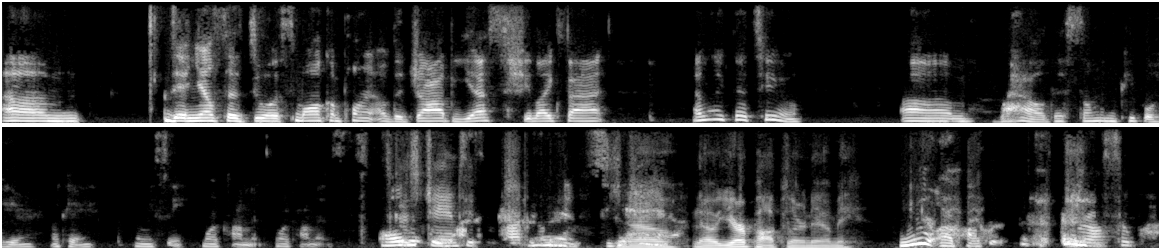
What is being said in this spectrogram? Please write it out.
Um, Danielle says, "Do a small component of the job." Yes, she likes that. I like that too. Um, wow, there's so many people here. Okay, let me see. More comments, more comments. Because James is popular. Yeah. No, no, you're popular, Naomi. You are popular. You're also popular.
